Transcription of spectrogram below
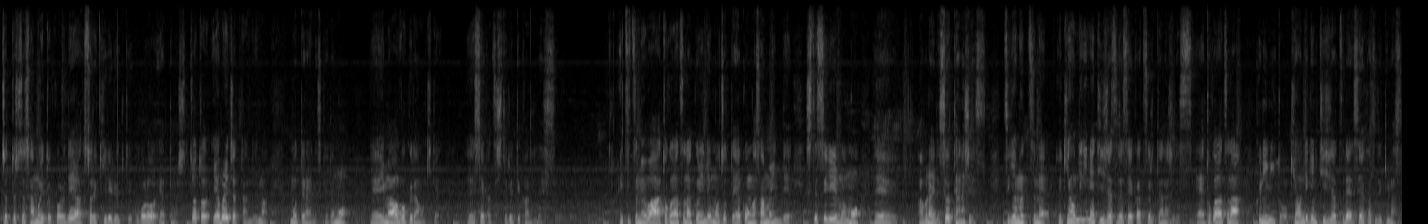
ちょっとした寒いところではそれ着れるっていうところをやってました。ちょっと破れちゃったんで今持ってないんですけども今は極暖を着て生活してるって感じです。5つ目は常夏な国でもちょっとエアコンが寒いんで捨てすぎるのも、えー、危ないですよって話です。次6つ目基本的には T シャツで生活するって話です、えー、常夏な国にと基本的に T シャツで生活できます。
